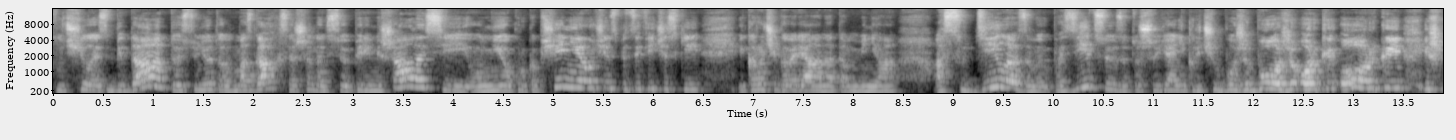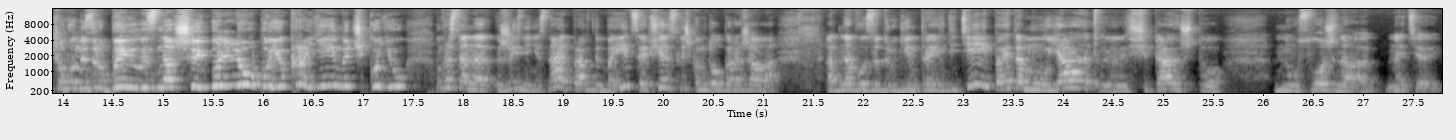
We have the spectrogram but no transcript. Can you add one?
случилась беда, то есть у нее там в мозгах совершенно все перемешалось, и у нее круг общения очень специфический. И, короче говоря, она там меня осудила за мою позицію, за те, що я не кричу Боже, Боже, орки, орки, і що вони зробили з нашою любою країночкою. Ну, просто она жизни не знает, правды боится, и вообще слишком долго рожала одного за другим троих детей, поэтому я э, считаю, что, ну, сложно, знаете,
